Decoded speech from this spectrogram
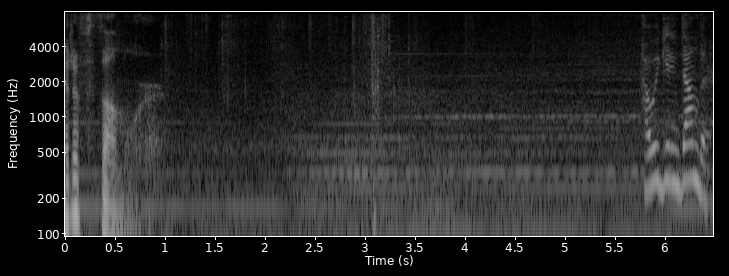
Head of Thamur. How are we getting down there?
